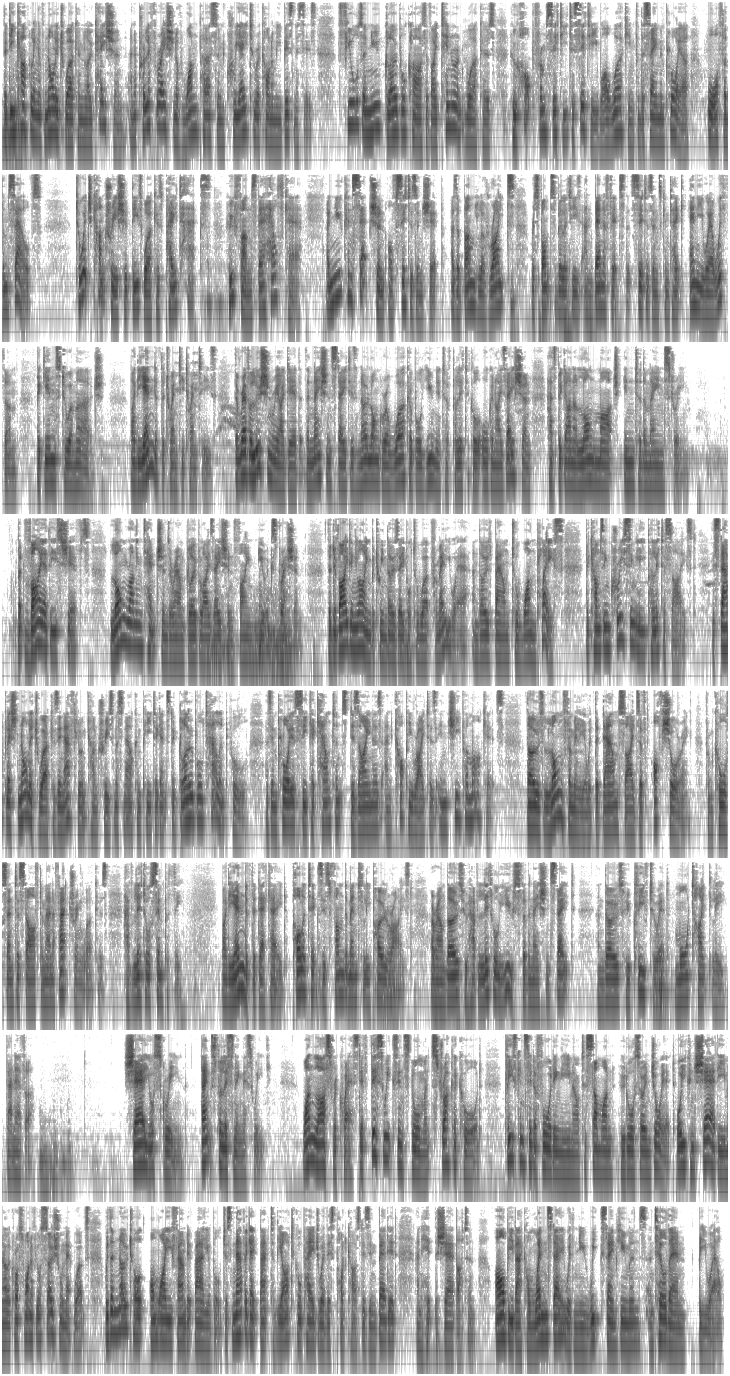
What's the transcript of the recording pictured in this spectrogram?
The decoupling of knowledge work and location and a proliferation of one person creator economy businesses fuels a new global class of itinerant workers who hop from city to city while working for the same employer or for themselves. To which country should these workers pay tax? Who funds their health care? A new conception of citizenship as a bundle of rights, responsibilities and benefits that citizens can take anywhere with them begins to emerge. By the end of the 2020s, the revolutionary idea that the nation state is no longer a workable unit of political organisation has begun a long march into the mainstream. But via these shifts, long running tensions around globalisation find new expression. The dividing line between those able to work from anywhere and those bound to one place becomes increasingly politicised Established knowledge workers in affluent countries must now compete against a global talent pool as employers seek accountants, designers and copywriters in cheaper markets. Those long familiar with the downsides of offshoring, from call centre staff to manufacturing workers, have little sympathy. By the end of the decade, politics is fundamentally polarised around those who have little use for the nation state and those who cleave to it more tightly than ever. Share your screen. Thanks for listening this week. One last request. If this week's instalment struck a chord, please consider forwarding the email to someone who'd also enjoy it. Or you can share the email across one of your social networks with a note on why you found it valuable. Just navigate back to the article page where this podcast is embedded and hit the share button. I'll be back on Wednesday with new week, same humans. Until then, be well.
